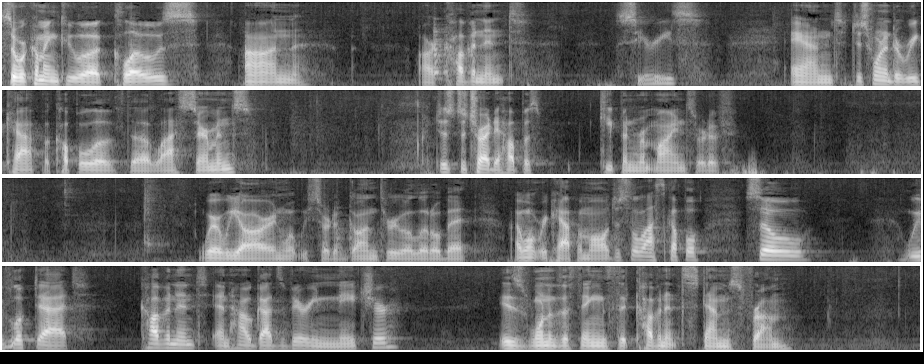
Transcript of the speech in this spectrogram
So we're coming to a close on our covenant series, and just wanted to recap a couple of the last sermons, just to try to help us keep in mind sort of where we are and what we've sort of gone through a little bit. I won't recap them all, just the last couple. So we've looked at covenant and how God's very nature is one of the things that covenant stems from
